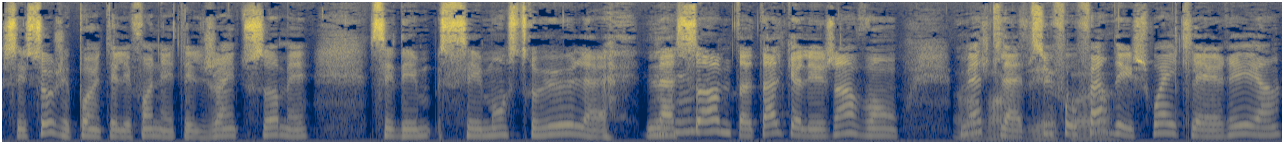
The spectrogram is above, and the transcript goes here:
C'est sûr, j'ai pas un téléphone intelligent tout ça, mais c'est des, c'est monstrueux la, la mm-hmm. somme totale que les gens vont ah, mettre là-dessus. Il faut faire des choix éclairés. Hein.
